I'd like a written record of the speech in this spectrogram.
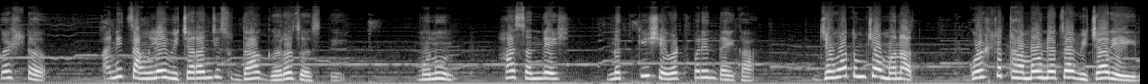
कष्ट आणि चांगल्या विचारांची सुद्धा गरज असते. म्हणून हा संदेश नक्की शेवटपर्यंत ऐका. जेव्हा तुमच्या मनात गोष्ट थांबवण्याचा विचार येईल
